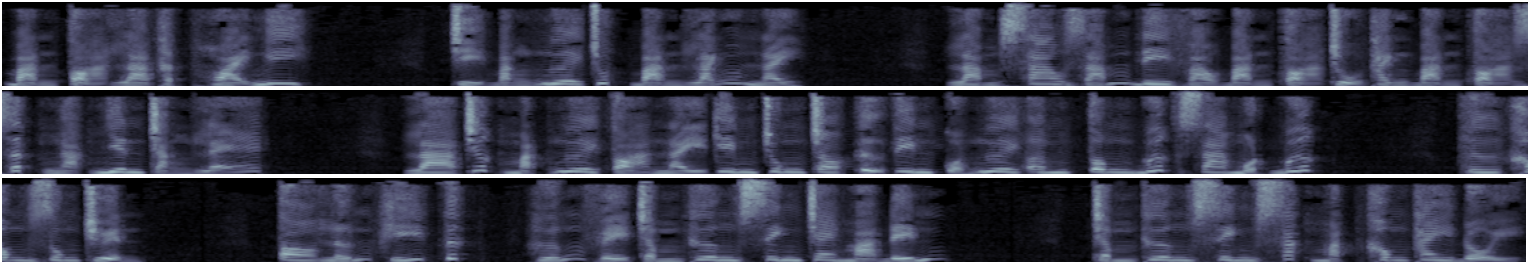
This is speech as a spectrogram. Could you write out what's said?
Bản tỏa là thật hoài nghi. Chỉ bằng ngươi chút bản lãnh này. Làm sao dám đi vào bản tỏa chủ thành bản tỏa rất ngạc nhiên chẳng lẽ. Là trước mặt ngươi tỏa này kim trung cho tự tin của ngươi âm tông bước ra một bước. Tư không dung chuyển. To lớn khí tức, hướng về trầm thương sinh che mà đến. Trầm thương sinh sắc mặt không thay đổi.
